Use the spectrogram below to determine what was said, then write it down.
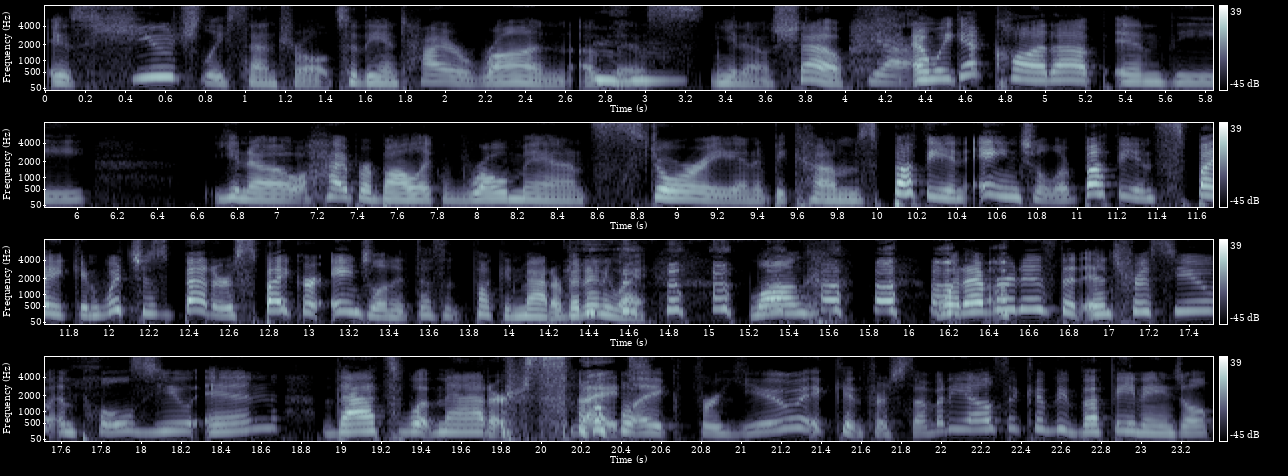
is hugely central to the entire run of mm-hmm. this, you know, show. Yeah. And we get caught up in the you know, hyperbolic romance story and it becomes Buffy and Angel or Buffy and Spike and which is better, Spike or Angel, and it doesn't fucking matter. But anyway, long whatever it is that interests you and pulls you in, that's what matters. So, Right. like for you, it could for somebody else it could be Buffy and Angel.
